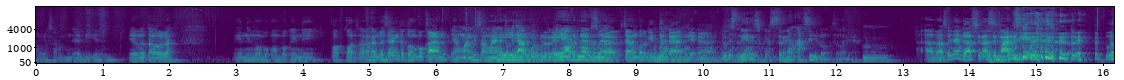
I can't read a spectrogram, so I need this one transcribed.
Kalau sama jadian, ya lu tau lah. Ini ngobok-ngobok ini popcorn soalnya kan biasanya kan ketumpuk kan, yang manis sama yang Oh, itu iya, kecampur iya. bener kan? Iya, benar, benar. Suka kecampur gitu Benar, kan, benar, ya kan. benar. tapi seringan seringan asin kalau nggak salah ya Hmm. Eh, rasanya agak asin-asin manis gitu.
